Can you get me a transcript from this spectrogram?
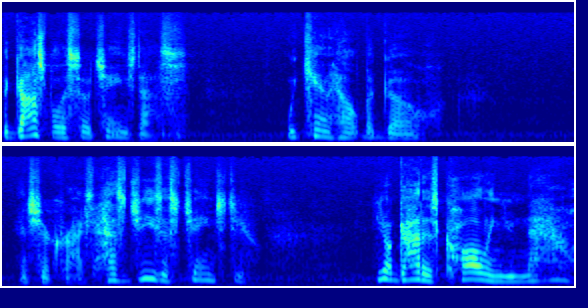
the gospel has so changed us. We can't help but go and share Christ? Has Jesus changed you? You know, God is calling you now.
